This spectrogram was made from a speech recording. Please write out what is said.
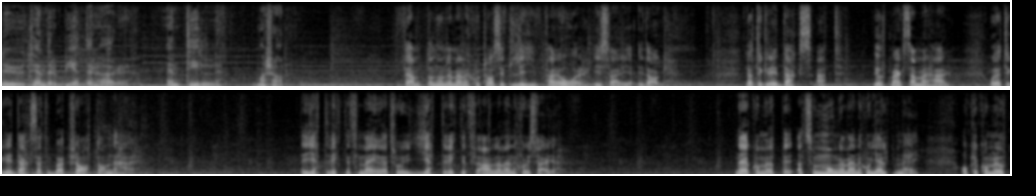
Nu tänder Peter här en till marschall. 1500 människor tar sitt liv per år i Sverige idag. Jag tycker det är dags att vi uppmärksammar det här och jag tycker det är dags att vi börjar prata om det här. Det är jätteviktigt för mig och jag tror det är jätteviktigt för alla människor i Sverige. När jag kommer upp i att så många människor hjälper mig och jag kommer upp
